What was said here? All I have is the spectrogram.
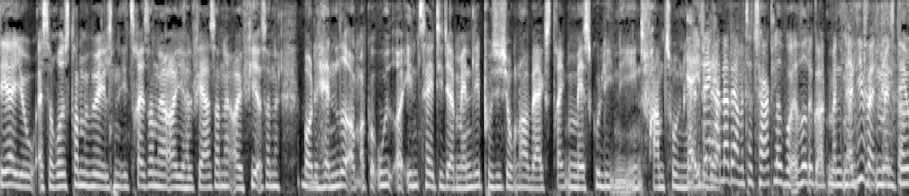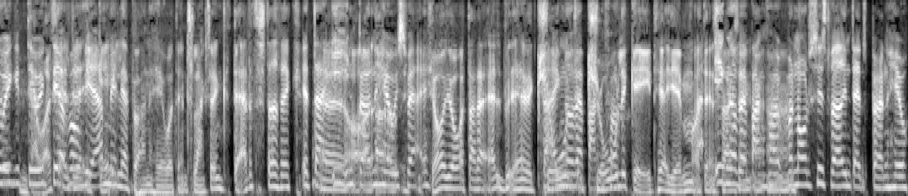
det er jo altså rødstrømmebevægelsen i 60'erne og i 70'erne og i 80'erne, mm. hvor det handlede om at gå ud og indtage de der mandlige positioner og være ekstremt maskulin i ens fremtoning. Ja, i dag handler det om at tage tørklæde på, jeg ved det godt, men, men alligevel... Men det er jo ikke, det er jo ikke der, hvor vi er med... børnehaver den slags, ikke? Det er det stadigvæk. Ja, der er en børnehave i Sverige. Jo, jo, og der er der alt kjole, der er ikke noget kjolegate herhjemme. Og den ikke noget at være bange for. Hvornår har du sidst været i en dansk børnehave?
